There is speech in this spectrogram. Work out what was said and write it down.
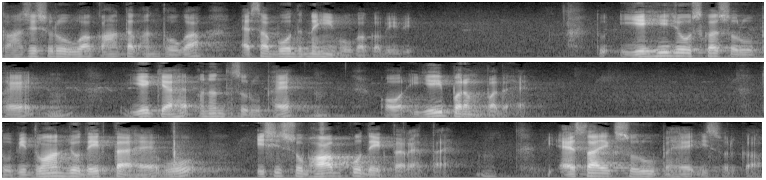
कहाँ से शुरू हुआ, कहाँ तक अंत होगा, ऐसा बोध नहीं होगा कभी भी। तो यही जो उसका स्वरूप है, ये क्या है? अनंत स्वरूप है और यही परम पद है। तो विद्वान जो देखता है, वो इसी स्वभाव को देखता रहता है ऐसा एक स्वरूप है ईश्वर का।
